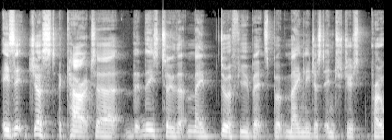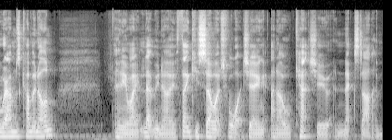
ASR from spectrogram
Is it just a character, th- these two that may do a few bits, but mainly just introduce programs coming on? Anyway, let me know. Thank you so much for watching, and I will catch you next time.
